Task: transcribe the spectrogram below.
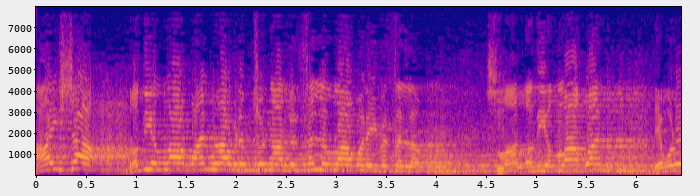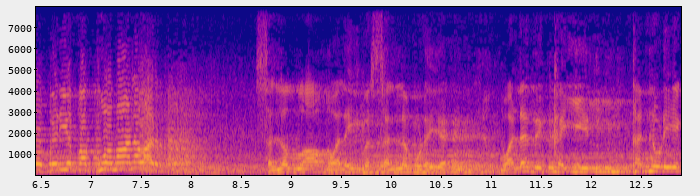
ஆயிஷா ரதியல்லாஹு அன்ஹாவிடம் சொன்னார்கள் சல்லல்லாஹு அலைஹி வஸல்லம். உஸ்மான் ரதியல்லாஹு அன் எவ்வளவு பெரிய பக்குவமானவர். சல்லல்லாஹு அலைஹி வஸல்லமுடைய வலது கையில் தன்னுடைய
